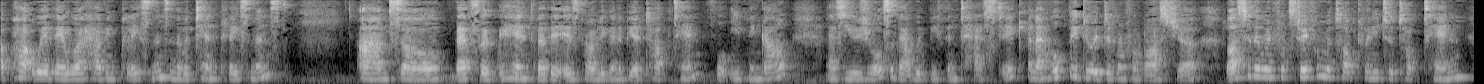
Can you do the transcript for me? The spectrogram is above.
a part where they were having placements and there were 10 placements. Um, so that's a hint that there is probably going to be a top 10 for evening gown as usual. So that would be fantastic. And I hope they do it different from last year. Last year they went from, straight from a top 20 to a top 10.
